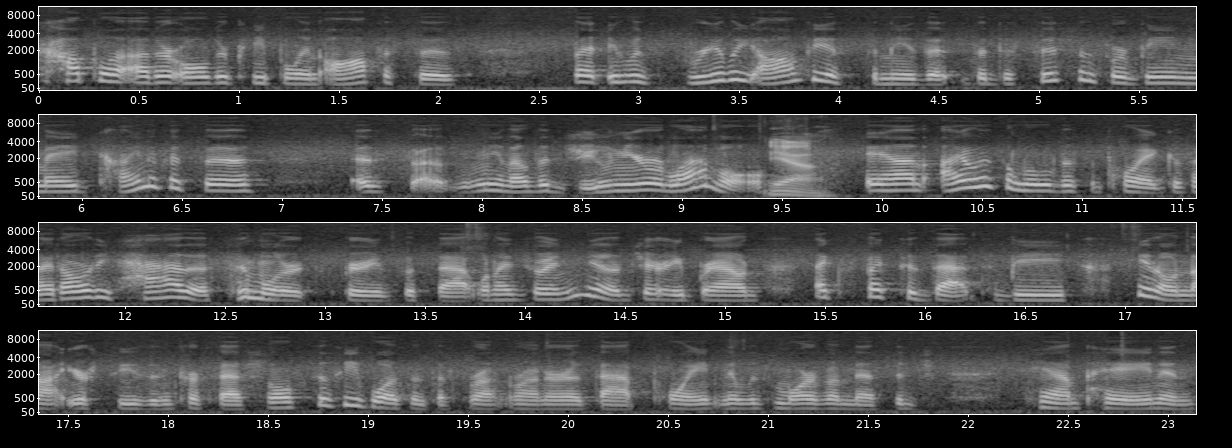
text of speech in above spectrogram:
a couple of other older people in offices. But it was really obvious to me that the decisions were being made kind of at the, as, uh, you know, the junior level. Yeah. And I was a little disappointed because I'd already had a similar experience with that when I joined, you know, Jerry Brown. I expected that to be, you know, not your seasoned professionals because he wasn't the front runner at that point, and it was more of a message campaign. And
